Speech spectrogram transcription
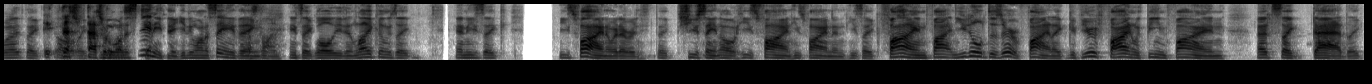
what like It- oh, that's- like, that's he didn't want to say yeah. anything he didn't want to say anything and he's like, well, you didn't like him. He's like, and he's like, he's fine or whatever. And like she's saying, oh, he's fine, he's fine, and he's like, fine, fine. You don't deserve fine. Like if you're fine with being fine, that's like bad. Like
